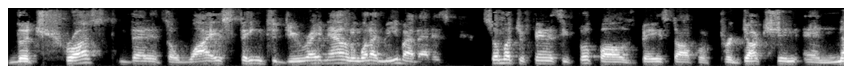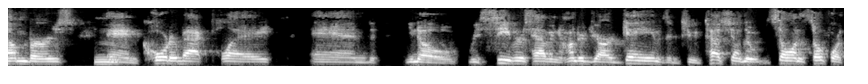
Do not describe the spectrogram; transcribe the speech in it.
the trust that it's a wise thing to do right now. And what I mean by that is so much of fantasy football is based off of production and numbers Mm. and quarterback play and, you know, receivers having 100 yard games and two touchdowns, and so on and so forth.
